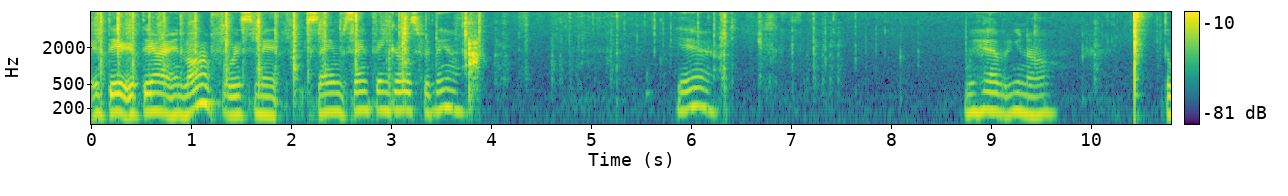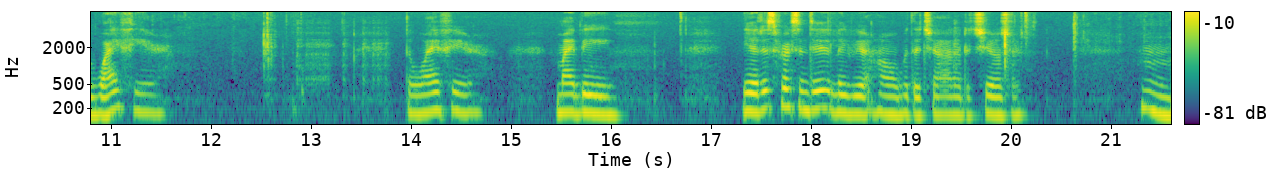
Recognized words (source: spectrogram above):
if they're if they are in law enforcement, same same thing goes for them. Yeah. We have, you know, the wife here. The wife here might be yeah, this person did leave you at home with the child or the children. Hmm.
